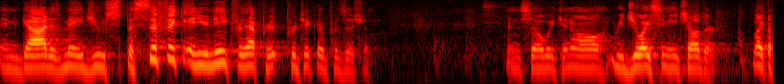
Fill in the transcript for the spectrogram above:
And God has made you specific and unique for that particular position. And so we can all rejoice in each other, like a,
